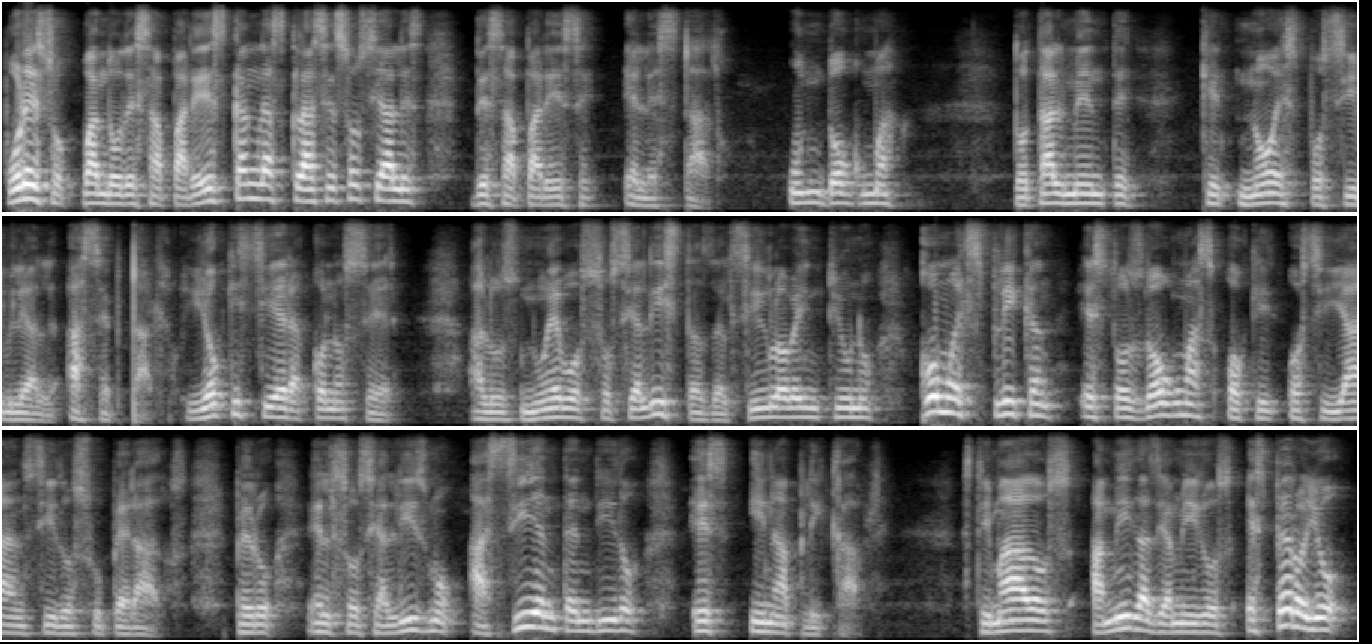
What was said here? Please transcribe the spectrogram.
Por eso, cuando desaparezcan las clases sociales, desaparece el Estado. Un dogma totalmente que no es posible aceptarlo. Yo quisiera conocer a los nuevos socialistas del siglo XXI cómo explican estos dogmas o, si ya han sido superados. Pero el socialismo así entendido es inaplicable. Estimados amigas y amigos, espero yo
